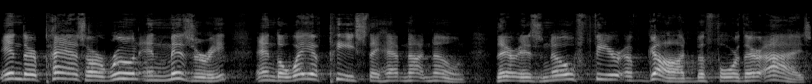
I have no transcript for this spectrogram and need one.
In their paths are ruin and misery, and the way of peace they have not known. There is no fear of God before their eyes.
